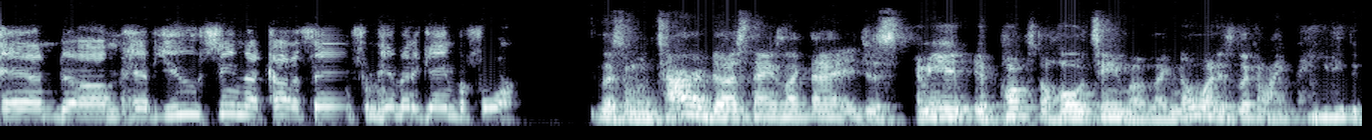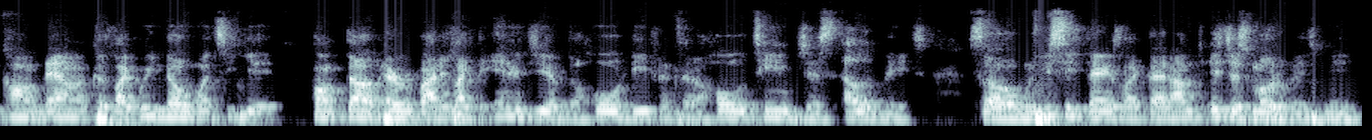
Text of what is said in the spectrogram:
And um, have you seen that kind of thing from him in a game before? Listen, when Tyrann does things like that, it just, I mean, it, it, pumps the whole team up. Like, no one is looking like, man, you need to calm down. Cause, like, we know once he get pumped up, everybody, like, the energy of the whole defense and the whole team just elevates. So when you see things like that, I'm, it just motivates me.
